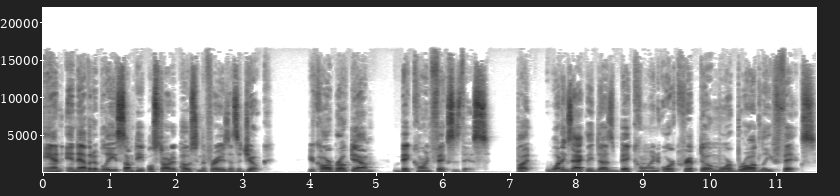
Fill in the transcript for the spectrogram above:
And inevitably, some people started posting the phrase as a joke. Your car broke down? Bitcoin fixes this. But what exactly does Bitcoin or crypto more broadly fix?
